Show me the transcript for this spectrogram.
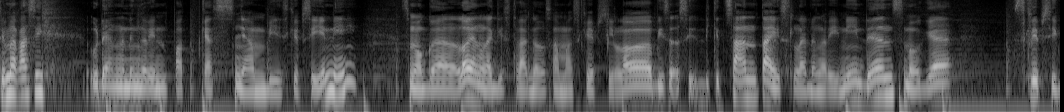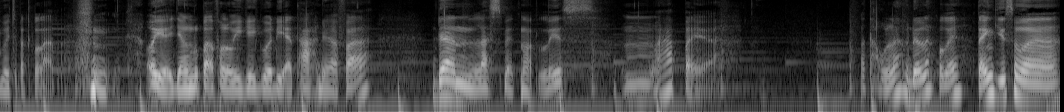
Terima kasih udah ngedengerin podcast nyambi skripsi ini. Semoga lo yang lagi struggle sama skripsi lo bisa sedikit santai setelah denger ini dan semoga skripsi gue cepat kelar. oh iya, jangan lupa follow IG gue di @hahdava. Dan last but not least, hmm, apa ya? Gak tau lah, udahlah pokoknya. Thank you semua.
